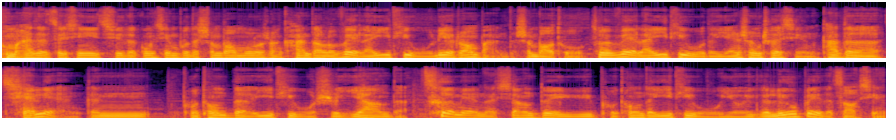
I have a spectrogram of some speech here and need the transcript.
我们还在最新一期的工信部的申报目录上看到了蔚来 ET5 列装版的申报图。作为蔚来 ET5 的延伸车型，它的前脸跟普通的 ET 五是一样的，侧面呢相对于普通的 ET 五有一个溜背的造型，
